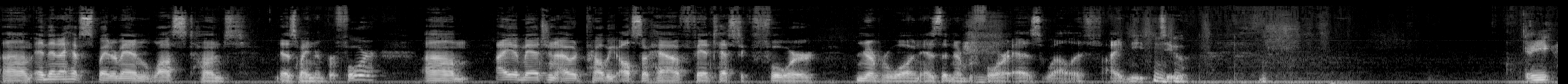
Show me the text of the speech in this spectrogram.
Um, and then I have Spider Man Lost Hunt as my number four. Um, I imagine I would probably also have Fantastic Four number one as the number four as well if I need to. There you,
